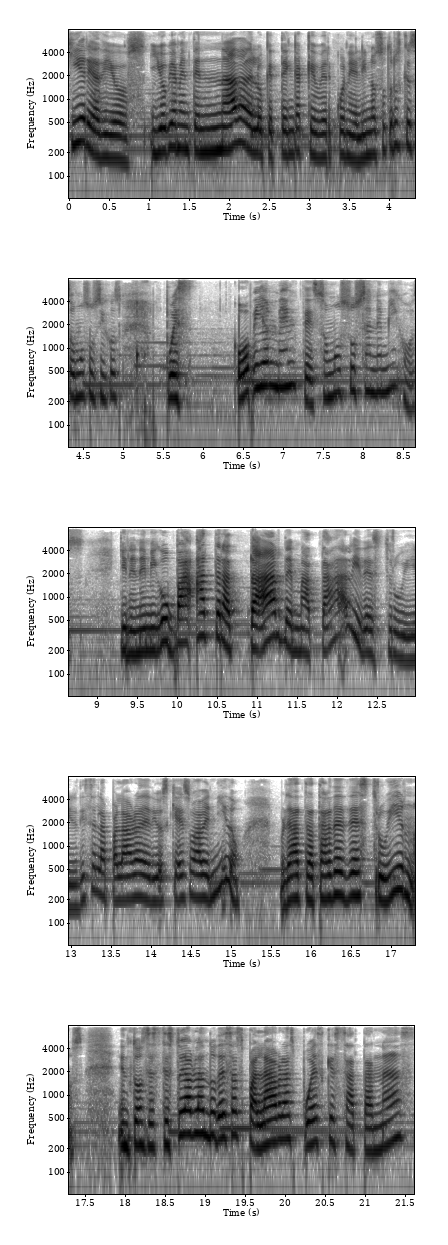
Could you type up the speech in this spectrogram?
quiere a Dios y obviamente nada de lo que tenga que ver con Él. Y nosotros que somos sus hijos, pues obviamente somos sus enemigos. Y el enemigo va a tratar de matar y destruir. Dice la palabra de Dios que eso ha venido, ¿verdad? A tratar de destruirnos. Entonces, te estoy hablando de esas palabras, pues, que Satanás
